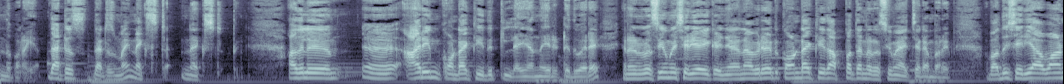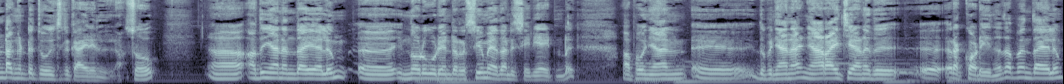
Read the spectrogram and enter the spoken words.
എന്ന് പറയാം. That is that is my next next thing അതിൽ ആരെയും കോൺടാക്ട് ചെയ്തിട്ടില്ല ഞാൻ നേരിട്ട് ഇതുവരെ. ഞാൻ റെസ്യൂമെ ശരിയായി കഴിഞ്ഞാൽ ഞാൻ അവരെ കോൺടാക്ട് ചെയ്ത് അപ്പം തന്നെ റെസ്യൂമെ അയച്ചു തരാൻ പറയും. അപ്പോൾ അത് ശരിയാവാണ്ട് അങ്ങോട്ട് ചോദിച്ചിട്ട് കാര്യമില്ലല്ലോ. സോ അത് ഞാൻ എന്തായാലും ഇന്നോടുകൂടി എന്റെ റെസ്യൂം ഏതാണ്ട് ശരിയായിട്ടുണ്ട്. അപ്പോൾ ഞാൻ ഇതിപ്പോൾ ഞാൻ ഞായറാഴ്ചയാണ് ഇത് റെക്കോർഡ് ചെയ്യുന്നത്. അപ്പോൾ എന്തായാലും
